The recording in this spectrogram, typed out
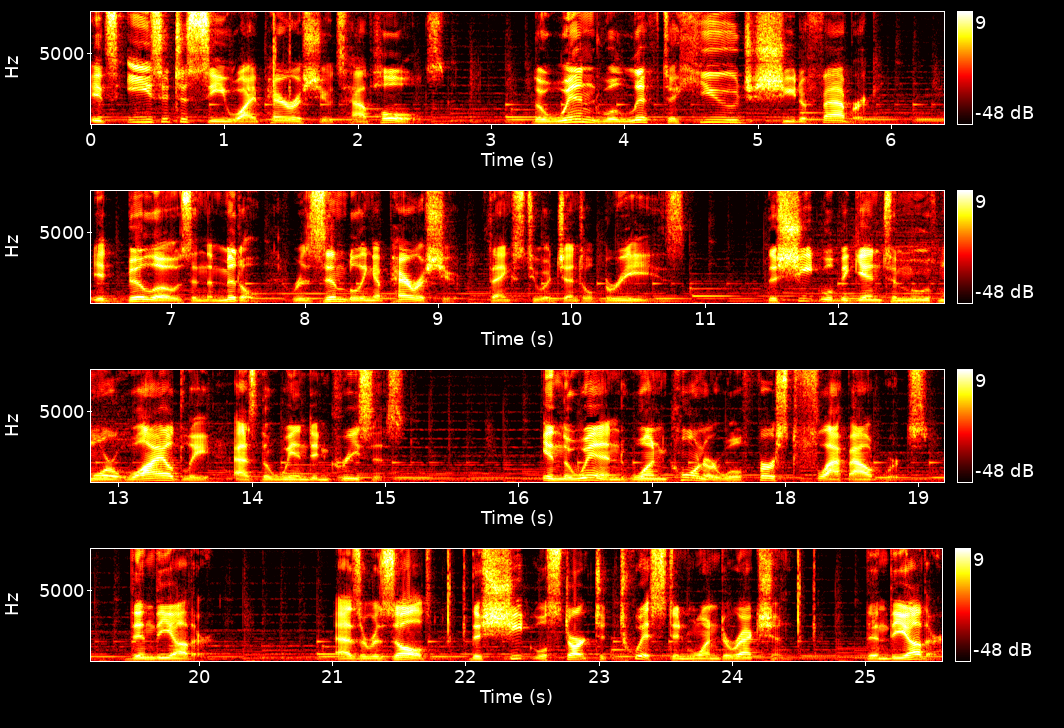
it's easy to see why parachutes have holes. The wind will lift a huge sheet of fabric. It billows in the middle, resembling a parachute thanks to a gentle breeze. The sheet will begin to move more wildly as the wind increases. In the wind, one corner will first flap outwards, then the other. As a result, the sheet will start to twist in one direction, then the other.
